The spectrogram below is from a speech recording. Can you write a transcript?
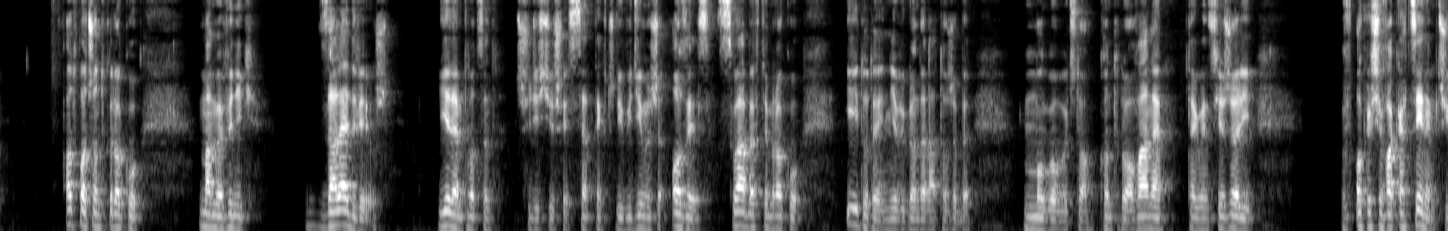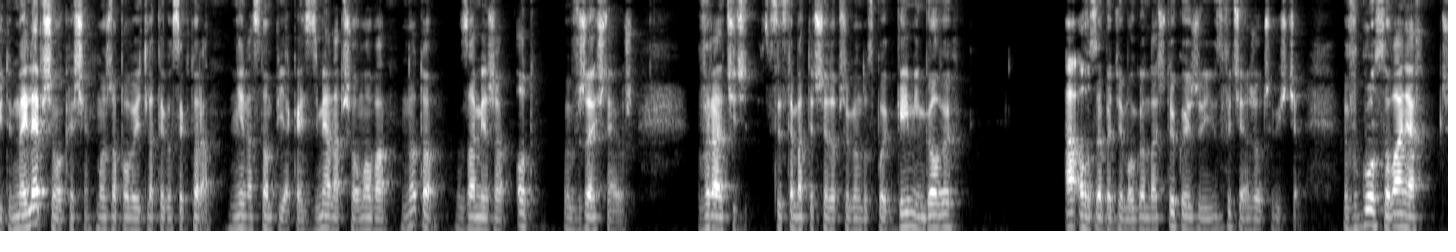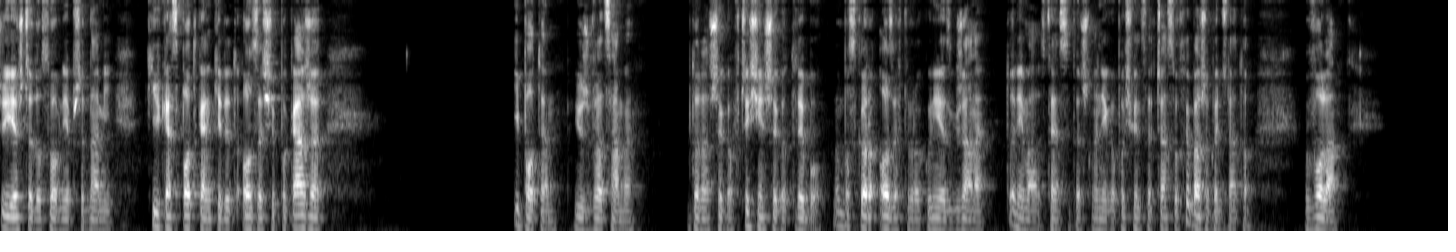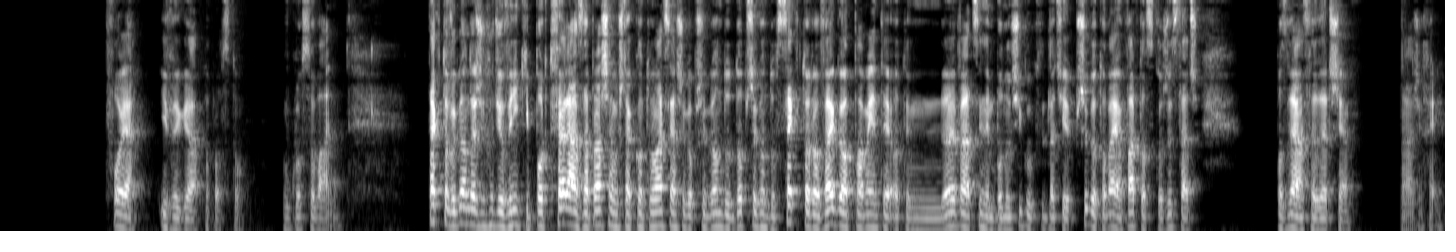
od początku roku mamy wynik zaledwie już 1% 36 setnych, czyli widzimy, że OZE jest słabe w tym roku i tutaj nie wygląda na to, żeby mogło być to kontynuowane. Tak więc jeżeli w okresie wakacyjnym, czyli tym najlepszym okresie, można powiedzieć, dla tego sektora, nie nastąpi jakaś zmiana przełomowa, no to zamierzam od września już wrócić systematycznie do przeglądu spółek gamingowych, a OZE będziemy oglądać tylko jeżeli zwycięży oczywiście w głosowaniach, czyli jeszcze dosłownie przed nami kilka spotkań, kiedy to OZE się pokaże i potem już wracamy do naszego wcześniejszego trybu, no bo skoro OZE w tym roku nie jest grzane, to nie ma sensu też na niego poświęcać czasu, chyba że będzie na to wola Twoja i wygra po prostu w głosowaniu. Tak to wygląda, jeżeli chodzi o wyniki portfela. Zapraszam już na kontynuację naszego przeglądu do przeglądu sektorowego. Pamiętaj o tym rewelacyjnym bonusiku, który dla Ciebie przygotowałem. Warto skorzystać. Pozdrawiam serdecznie. Na razie, hej.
